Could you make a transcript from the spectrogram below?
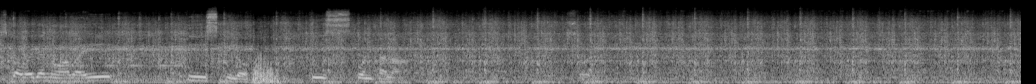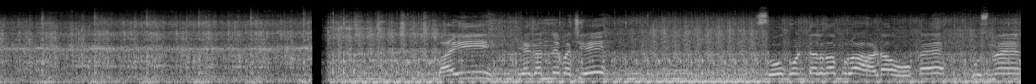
इसका वज़न हुआ भाई तीस किलो तीस कुंटल हाँ भाई, ये गन्ने बचे। सौ कुंटल का पूरा हड़ा होकर उसमें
